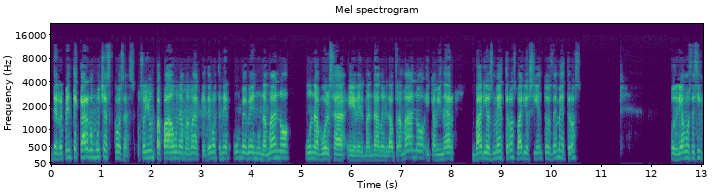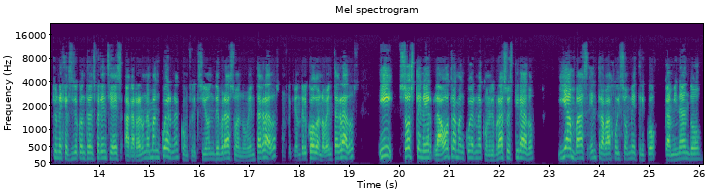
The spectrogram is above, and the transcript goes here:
de repente cargo muchas cosas, o soy un papá o una mamá que debo tener un bebé en una mano, una bolsa eh, del mandado en la otra mano y caminar varios metros, varios cientos de metros, podríamos decir que un ejercicio con transferencia es agarrar una mancuerna con flexión de brazo a 90 grados, con flexión del codo a 90 grados, y sostener la otra mancuerna con el brazo estirado y ambas en trabajo isométrico, caminando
